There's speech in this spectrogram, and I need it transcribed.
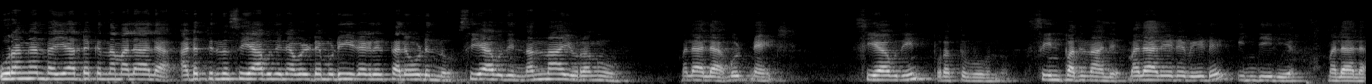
ഉറങ്ങാൻ തയ്യാറെടുക്കുന്ന മലാല അടുത്തിരുന്ന സിയാബുദ്ദീൻ അവളുടെ മുടിയിഴകളിൽ തലോടുന്നു. സിയാബുദ്ദീൻ നന്നായി ഉറങ്ങൂ. മലാല ഗുഡ് നൈറ്റ് സിയാബുദ്ദീൻ പുറത്തു പോകുന്നു. സീൻ പതിനാല്. മലാലയുടെ വീട് ഇന്റീരിയർ മലാല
